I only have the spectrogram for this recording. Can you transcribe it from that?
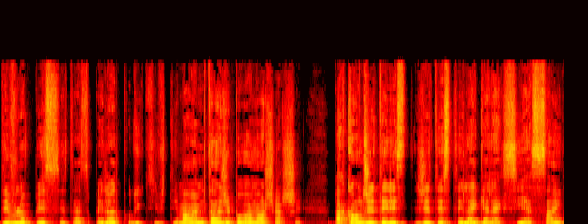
développé cet aspect-là de productivité. Mais en même temps, j'ai pas vraiment cherché. Par contre, j'ai testé la Galaxy S5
